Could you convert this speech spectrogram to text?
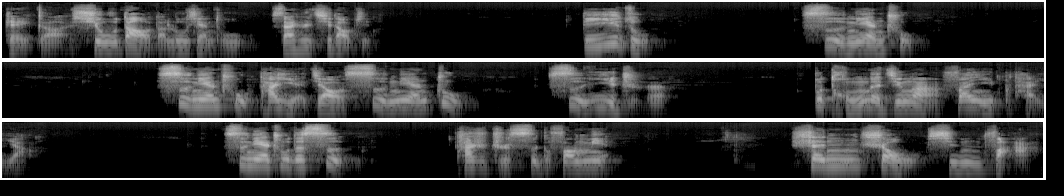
这个修道的路线图，三十七道品。第一组。四念处，四念处它也叫四念住、四意指，不同的经啊翻译不太一样。四念处的四，它是指四个方面，身受心法，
